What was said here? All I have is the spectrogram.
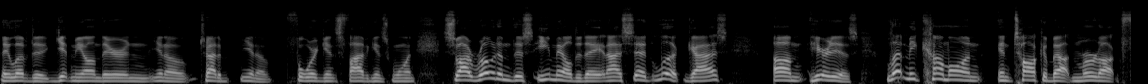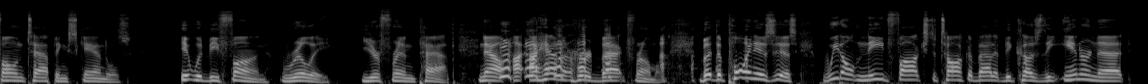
they love to get me on there and you know try to you know four against five against one. So I wrote him this email today and I said, look guys. Um, here it is. Let me come on and talk about Murdoch phone tapping scandals. It would be fun, really. Your friend Pap. Now, I, I, haven't heard back from him. But the point is this we don't need Fox to talk about it because the internet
